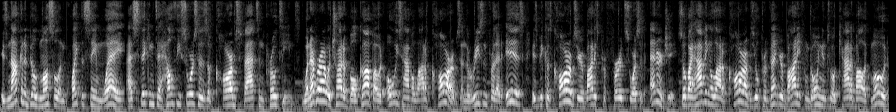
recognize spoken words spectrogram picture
is not gonna build muscle in quite the same way as sticking to healthy sources of carbs, fats, and proteins. Whenever I would try to bulk up, I would always have a lot of carbs. And the reason for that is, is because carbs are your body's preferred source of energy. So by having a lot of carbs, you'll prevent your body from going into a catabolic mode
